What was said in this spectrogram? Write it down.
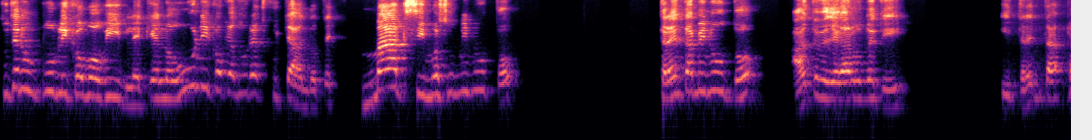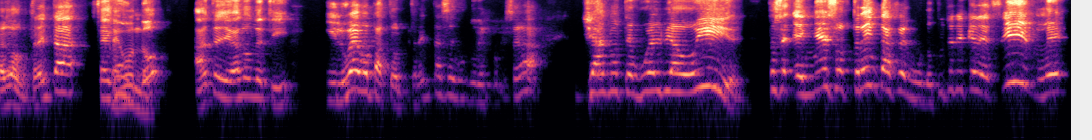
tú tienes un público movible que lo único que dura escuchándote máximo es un minuto, 30 minutos antes de llegar donde ti y 30, perdón, 30 segundos antes de llegar donde ti y luego, pastor, 30 segundos después que se va, ya no te vuelve a oír. Entonces, en esos 30 segundos, tú tienes que decirle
